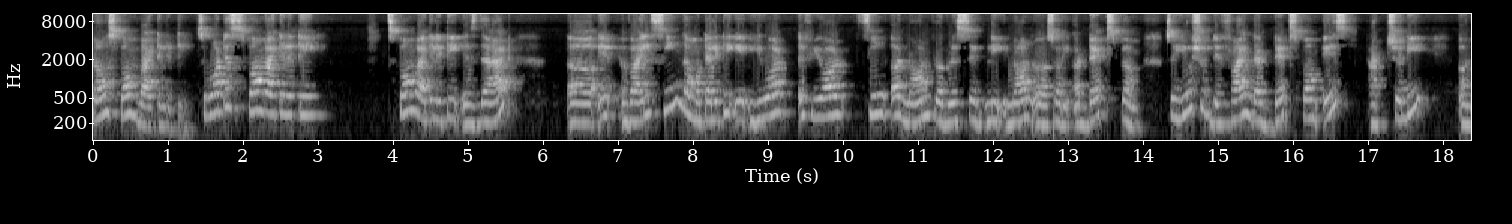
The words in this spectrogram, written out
Now sperm vitality. So what is sperm vitality? Sperm vitality is that uh, while seeing the motility, you are if you are seeing a non-progressively non uh, sorry a dead sperm, so you should define that dead sperm is actually uh,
